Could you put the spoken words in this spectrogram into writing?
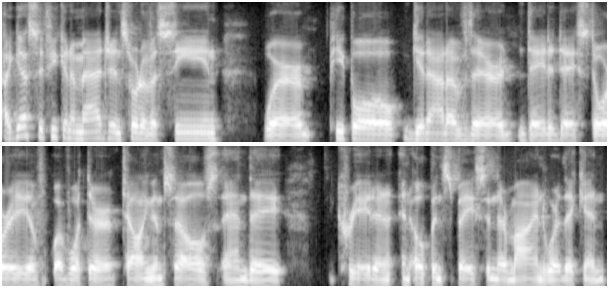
I guess if you can imagine sort of a scene where people get out of their day to day story of, of what they're telling themselves and they create an, an open space in their mind where they can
